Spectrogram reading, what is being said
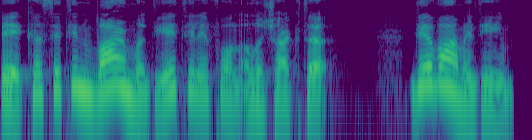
ve kasetin var mı diye telefon alacaktı. Devam edeyim.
